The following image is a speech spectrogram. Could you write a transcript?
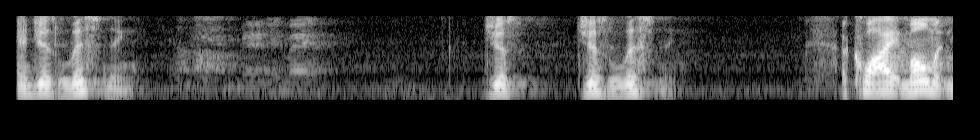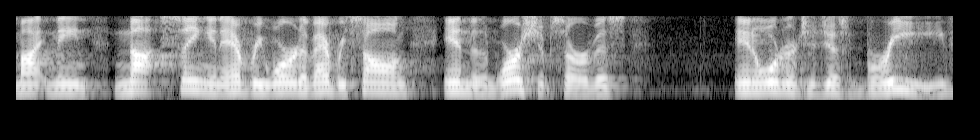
and just listening just, just listening. A quiet moment might mean not singing every word of every song in the worship service in order to just breathe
